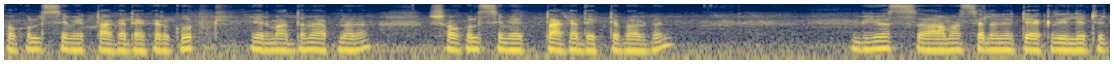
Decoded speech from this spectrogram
সকল সিমের টাকা দেখার কোড। এর মাধ্যমে আপনারা সকল সিমের টাকা দেখতে পারবেন। ভিওস আমার চ্যানেলে ট্যাগ রিলেটেড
